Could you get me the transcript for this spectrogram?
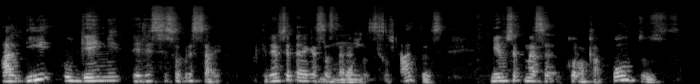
Ali o game ele se sobressai. Porque daí você pega essas Muito. tarefas chatas e aí você começa a colocar pontos,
